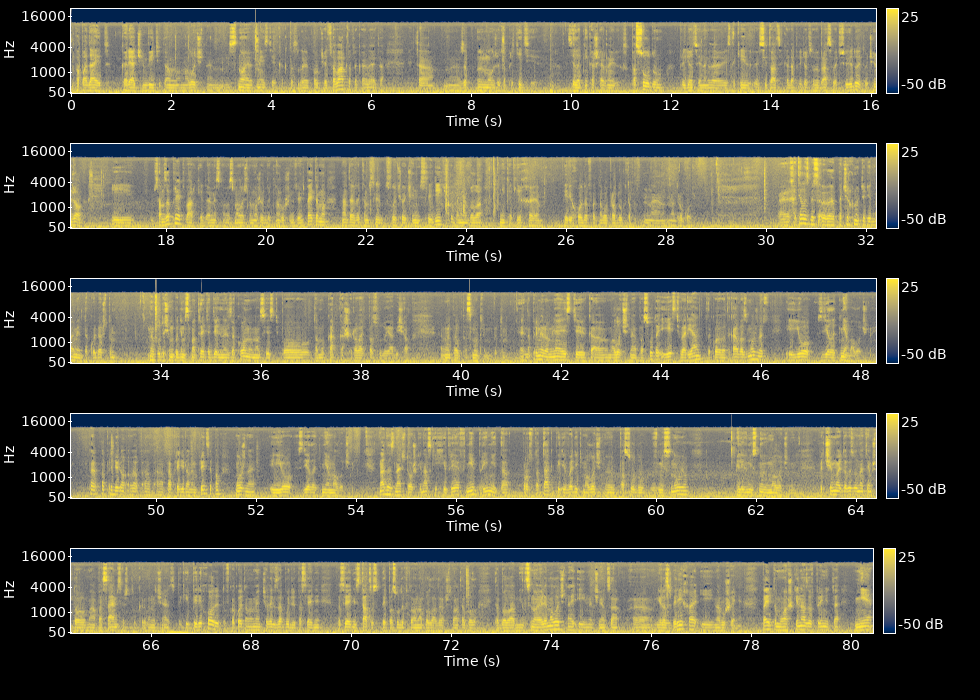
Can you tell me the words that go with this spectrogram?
попадает в горячем виде там, молочное, мясное вместе, как-то э, получается варка, то когда это, это э, может запретить сделать некошерную посуду, придется иногда, есть такие ситуации, когда придется выбрасывать всю еду, это очень жалко. И сам запрет варки да, местного с молочным может быть нарушен. Поэтому надо в этом случае очень следить, чтобы не было никаких э, переходов одного продукта на, на другой. Э, хотелось бы э, подчеркнуть один момент такой, да, что мы в будущем будем смотреть отдельные законы. У нас есть по тому, как кашировать посуду, я обещал. Мы посмотрим об этом. Например, у меня есть молочная посуда, и есть вариант, такой, такая возможность ее сделать не молочной. По, определен, по определенным принципам можно ее сделать не молочной. Надо знать, что у ашкенадских евреев не принято просто так переводить молочную посуду в мясную или в мясную в молочную. Почему это вызвано тем, что мы опасаемся, что когда начинаются такие переходы, то в какой-то момент человек забудет последний, последний статус этой посуды, кто она была, да, что это было. Это была мясное или молочное, и начнется э, неразбериха и нарушение. Поэтому у ашкеназов принято не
